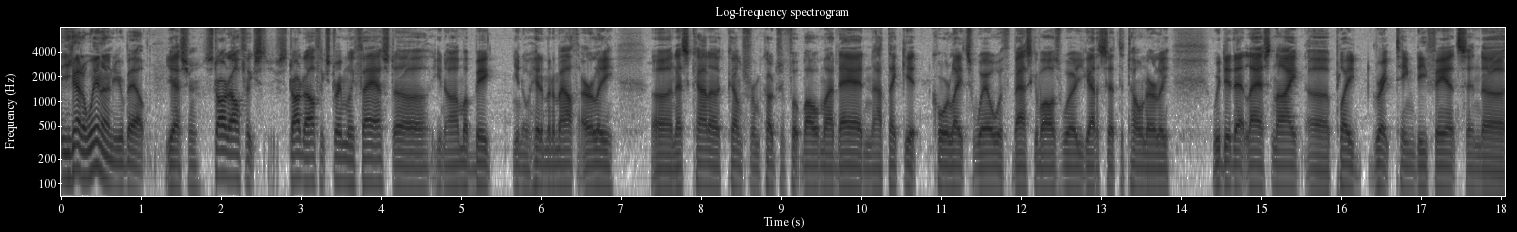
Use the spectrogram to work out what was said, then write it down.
you got a win under your belt. Yes, sir. Started off ex- started off extremely fast. you know, I'm a big you know hit him in the mouth early. Uh, and that's kind of comes from coaching football with my dad, and I think it correlates well with basketball as well. You got to set the tone early. We did that last night. Uh, played great team defense and uh,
